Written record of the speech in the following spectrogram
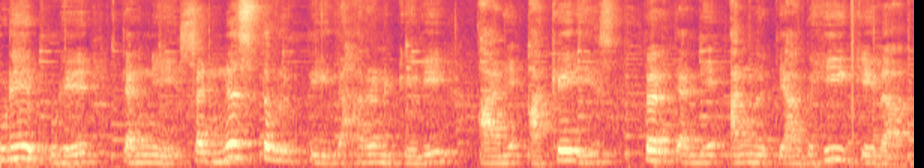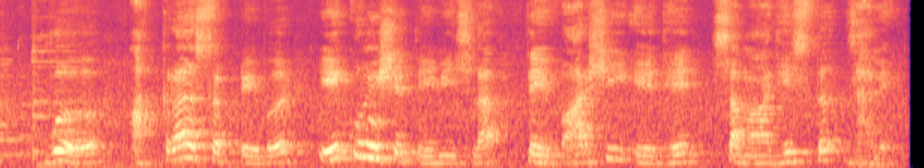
पुढे पुढे त्यांनी संन्यस्त वृत्ती धारण केली आणि अखेरीस तर त्यांनी अन्नत्यागही केला. व अकरा सप्टेंबर एकोणीसशे तेवीसला ते बार्शी येथे समाधीस्थ झाले.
